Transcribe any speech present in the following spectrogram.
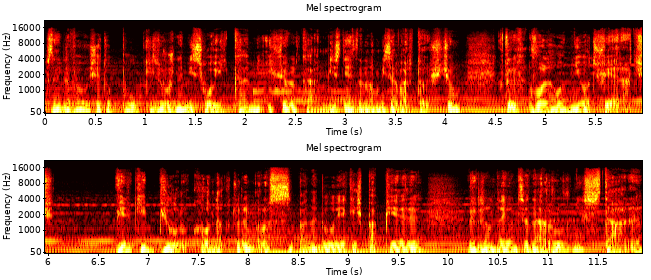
znajdowały się tu półki z różnymi słoikami i fiolkami z nieznaną mi zawartością, których wolałem nie otwierać. Wielkie biurko, na którym rozsypane były jakieś papiery, wyglądające na równie stare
